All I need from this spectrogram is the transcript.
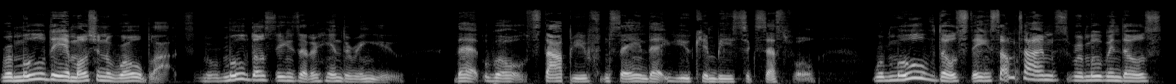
remove the emotional roadblocks, remove those things that are hindering you that will stop you from saying that you can be successful. Remove those things. Sometimes removing those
